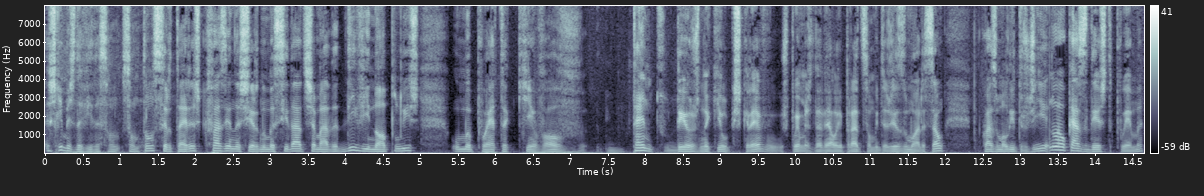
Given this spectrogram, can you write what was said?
as rimas da vida são, são tão certeiras que fazem nascer numa cidade chamada Divinópolis uma poeta que envolve tanto Deus naquilo que escreve. Os poemas da Adélia Prado são muitas vezes uma oração, quase uma liturgia. Não é o caso deste poema.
